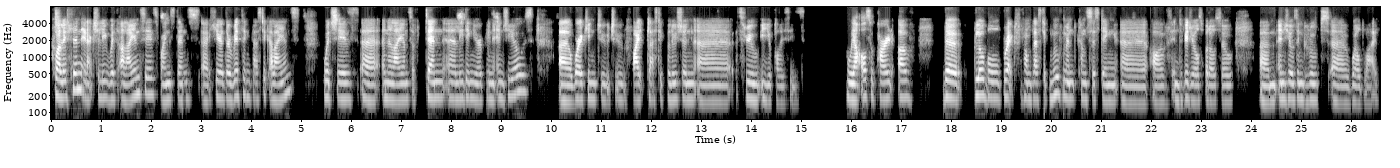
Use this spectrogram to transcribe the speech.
coalition and actually with alliances. For instance, uh, here the Rethink Plastic Alliance, which is uh, an alliance of 10 uh, leading European NGOs working to, to fight plastic pollution through EU policies. We are also part of the global break from plastic movement consisting uh, of individuals, but also um, NGOs and groups uh, worldwide.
